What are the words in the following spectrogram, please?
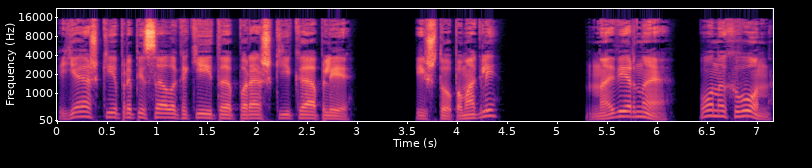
Яшке прописала какие-то порошки-капли. И что, помогли? Наверное. Он их вон,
